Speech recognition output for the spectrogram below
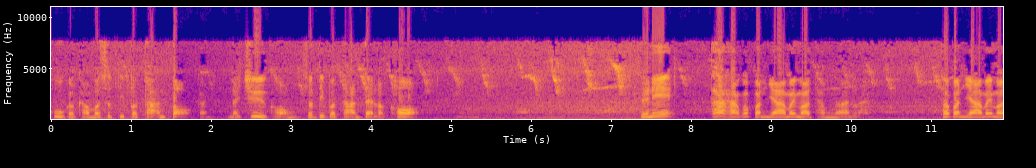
คู่กับคำว่าสติปัฏฐานต่อกัน ในชื่อของสติปัฏฐานแต่ละข้อทีนี้ถ้าหากว่าปัญญาไม่มาทำงานล่ะ ถ้าปัญญาไม่มา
